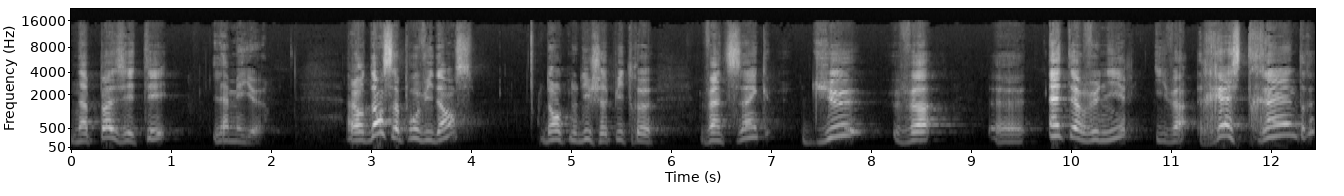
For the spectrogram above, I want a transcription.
n'a pas été la meilleure. Alors, dans sa providence, donc nous dit chapitre 25, Dieu va euh, intervenir, il va restreindre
